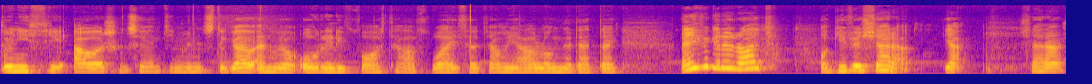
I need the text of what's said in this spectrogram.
23 hours and 17 minutes to go, and we're already past halfway. So tell me, how long did that take? And if you get it right, I'll give you a shout out. Yeah, shout out.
